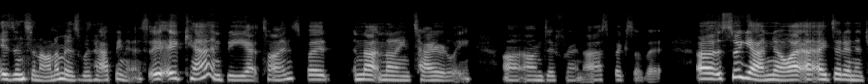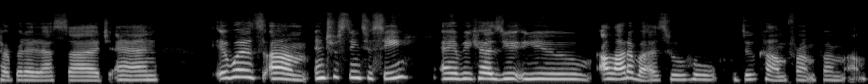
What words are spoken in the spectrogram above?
isn't synonymous with happiness. It, it can be at times, but not not entirely uh, on different aspects of it. Uh, so yeah, no, I, I didn't interpret it as such, and it was um, interesting to see uh, because you you a lot of us who who do come from from um,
